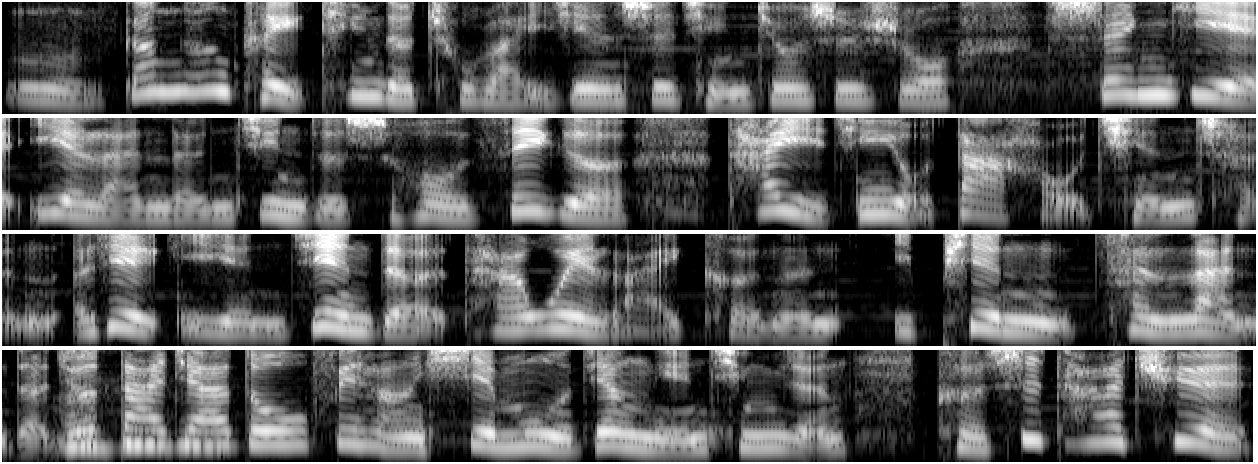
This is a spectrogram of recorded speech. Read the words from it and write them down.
嗯，刚刚可以听得出来一件事情，就是说深夜夜阑人静的时候，这个他已经有大好前程，而且眼见的他未来可能一片灿烂的，就大家都非常羡慕这样年轻人，可是他却。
